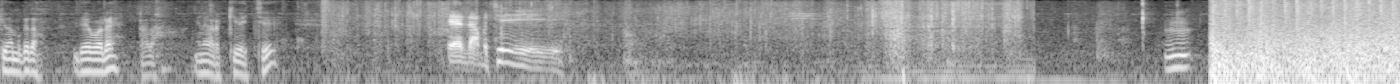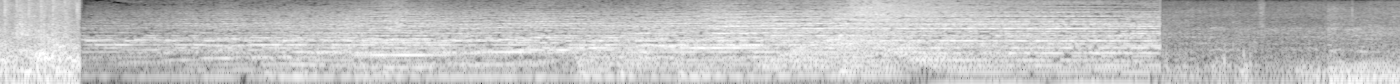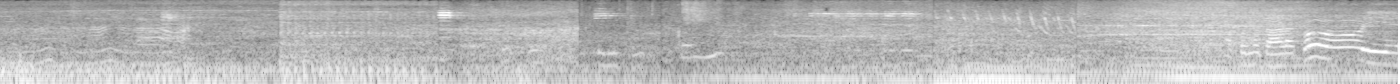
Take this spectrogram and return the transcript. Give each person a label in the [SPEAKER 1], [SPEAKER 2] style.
[SPEAKER 1] ഉള്ളിലേക്ക് നമുക്കിതാ. ഇതേപോലെ അതാ ഇങ്ങനെ ഇറക്കി വെച്ച്. ഏതാ പക്ഷേ കാടക്കോഴിയേ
